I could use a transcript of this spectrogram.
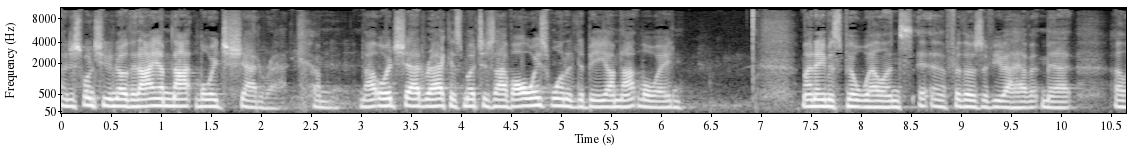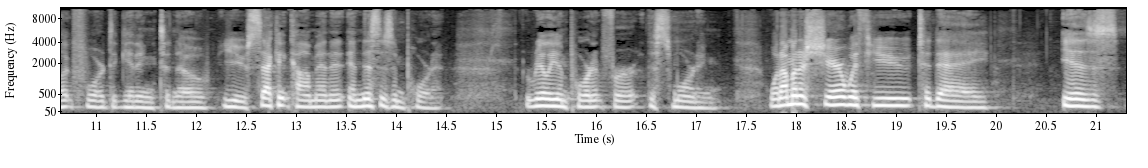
I just want you to know that I am not Lloyd Shadrach. I'm not Lloyd Shadrach as much as I've always wanted to be. I'm not Lloyd. My name is Bill Wellons. Uh, for those of you I haven't met, I look forward to getting to know you. Second comment, and this is important, really important for this morning. What I'm going to share with you today is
